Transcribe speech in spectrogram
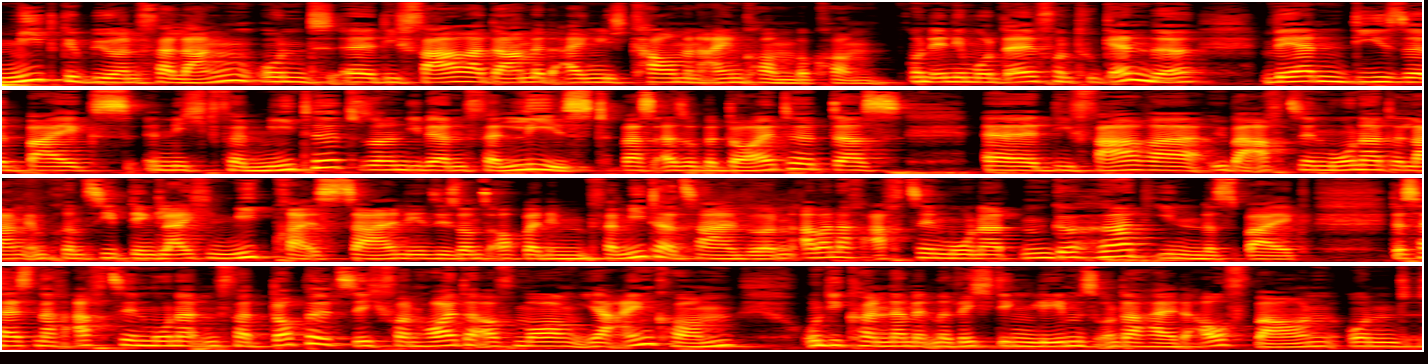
Mietgebühren verlangen und äh, die Fahrer damit eigentlich kaum ein Einkommen bekommen. Und in dem Modell von Tugende werden diese Bikes nicht vermietet, sondern die werden verleast, was also bedeutet, dass äh, die Fahrer über 18 Monate lang im Prinzip den gleichen Mietpreis zahlen, den sie sonst auch bei dem Vermieter zahlen würden. Aber nach 18 Monaten gehört ihnen das Bike. Das heißt, nach 18 Monaten verdoppelt sich von heute auf morgen ihr Einkommen und die können damit einen richtigen Lebensunterhalt aufbauen und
